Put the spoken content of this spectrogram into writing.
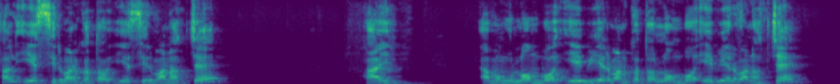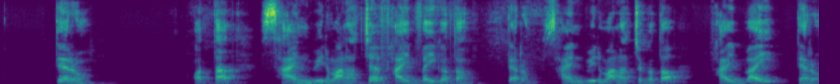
তাহলে এসির মান কত? এসির মান হচ্ছে ফাইভ এবং লম্ব এ বি এর মান কত? লম্ব এ বি এর মান হচ্ছে তেরো। অর্থাৎ সাইন বির মান হচ্ছে ফাইভ বাই কত? তেরো। সাইন বির মান হচ্ছে কত? ফাইভ বাই তেরো।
